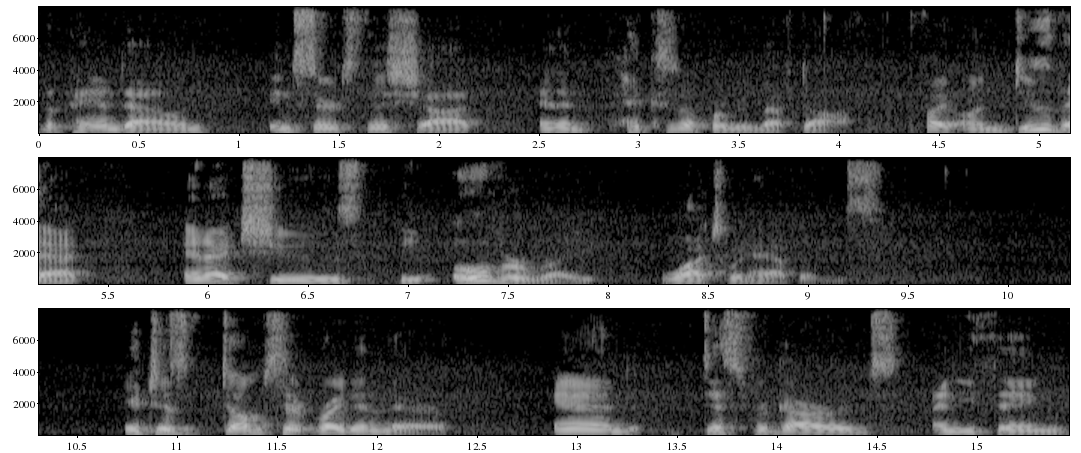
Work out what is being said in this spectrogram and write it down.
the pan down, inserts this shot, and then picks it up where we left off. If I undo that and I choose the overwrite, watch what happens. It just dumps it right in there and disregards anything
